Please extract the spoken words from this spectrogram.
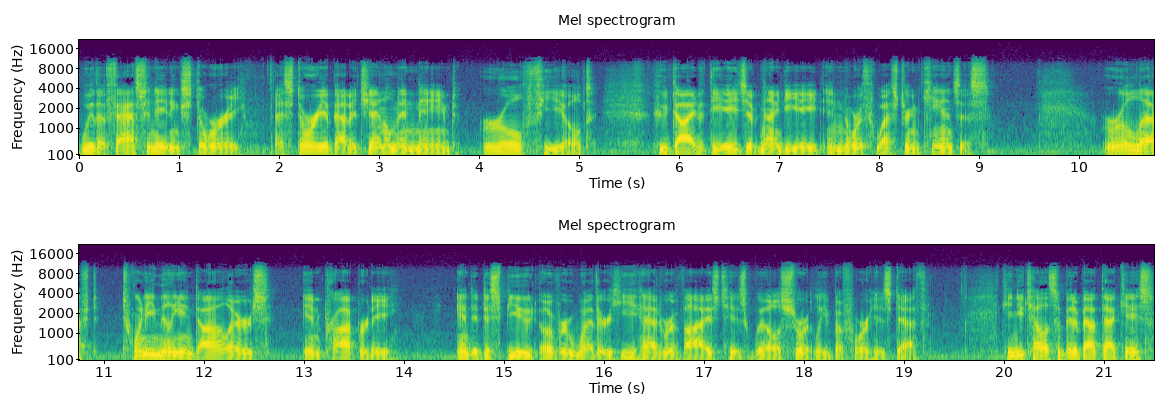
with a fascinating story, a story about a gentleman named Earl Field who died at the age of 98 in northwestern Kansas. Earl left $20 million in property and a dispute over whether he had revised his will shortly before his death. Can you tell us a bit about that case?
